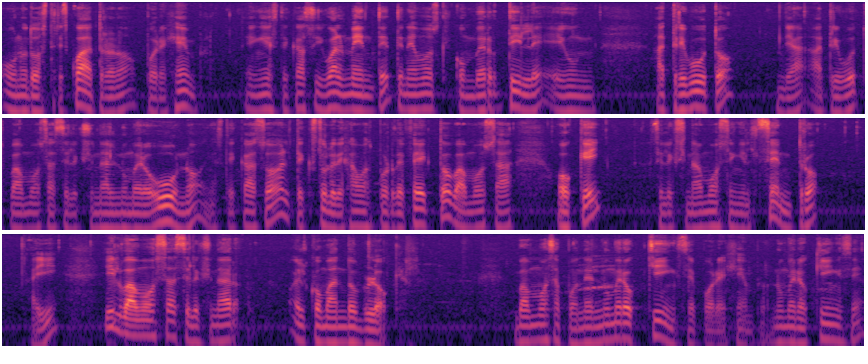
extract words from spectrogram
1, 2, 3, 4, ¿no? Por ejemplo, en este caso igualmente tenemos que convertirle en un atributo, ya, atributo, vamos a seleccionar el número 1, en este caso el texto lo dejamos por defecto, vamos a OK, seleccionamos en el centro, ahí, y lo vamos a seleccionar el comando blocker. Vamos a poner número 15 por ejemplo. Número 15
